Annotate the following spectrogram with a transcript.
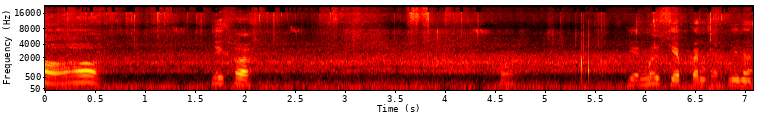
่ะ นี่ค่ะเปลี่ยนมือเก็บกันค่ะ นี่นะ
